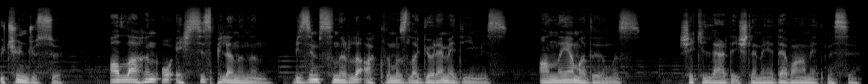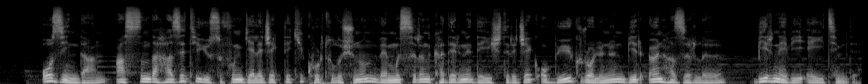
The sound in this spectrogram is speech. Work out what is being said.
Üçüncüsü, Allah'ın o eşsiz planının bizim sınırlı aklımızla göremediğimiz, anlayamadığımız şekillerde işlemeye devam etmesi. O zindan aslında Hz. Yusuf'un gelecekteki kurtuluşunun ve Mısır'ın kaderini değiştirecek o büyük rolünün bir ön hazırlığı, bir nevi eğitimdi.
